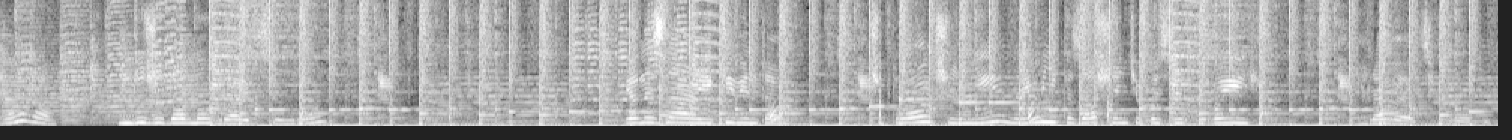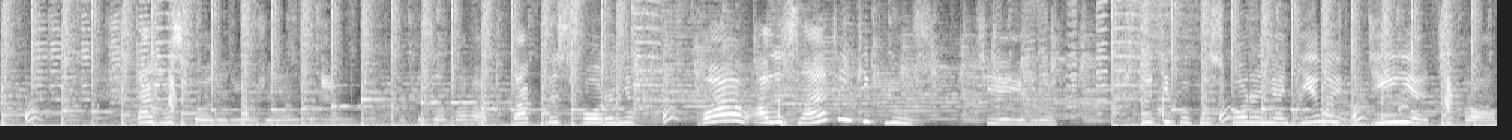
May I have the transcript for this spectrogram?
друга він дуже давно грає в цю гру. Я не знаю, який він там, чи про, чи ні, але він мені казав, що він типу зірковий гравець. Так, без спойлерів вже, я вже наказав багато. Так, прискорення. Вау, але знаєте, який плюс цієї гри? Що типу, прискорення діли, діє, типу.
